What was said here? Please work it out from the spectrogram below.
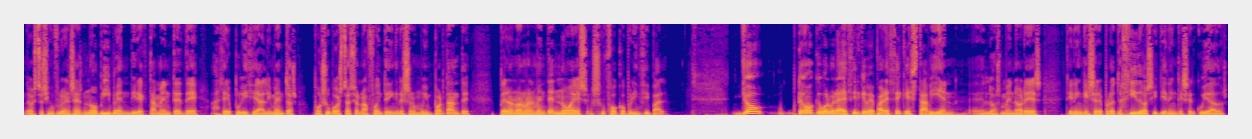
o estos influencers no viven directamente de hacer publicidad de alimentos. Por supuesto, es una fuente de ingresos muy importante, pero normalmente no es su foco principal. Yo tengo que volver a decir que me parece que está bien. Eh, los menores tienen que ser protegidos y tienen que ser cuidados.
